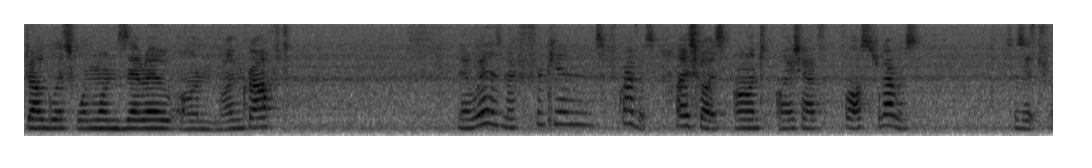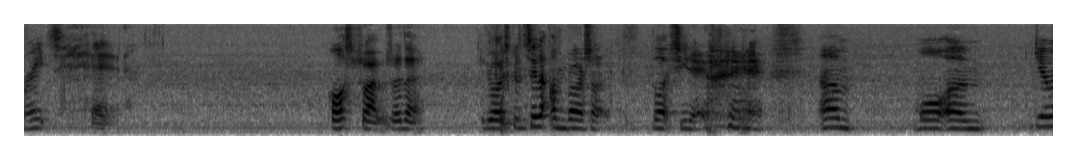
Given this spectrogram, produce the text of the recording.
Douglas 110 on Minecraft. Now where's my freaking subscribers? Oh yes guys, and I have four subscribers. Says it right here. Four subscribers right there. If you guys couldn't see that, I'm very sorry. But you know. um well um go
